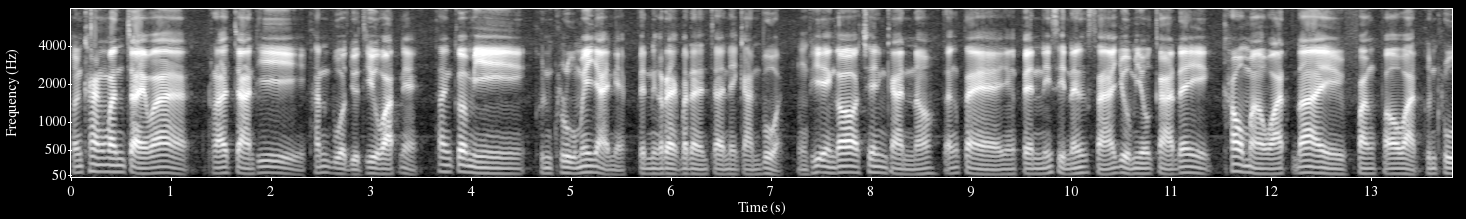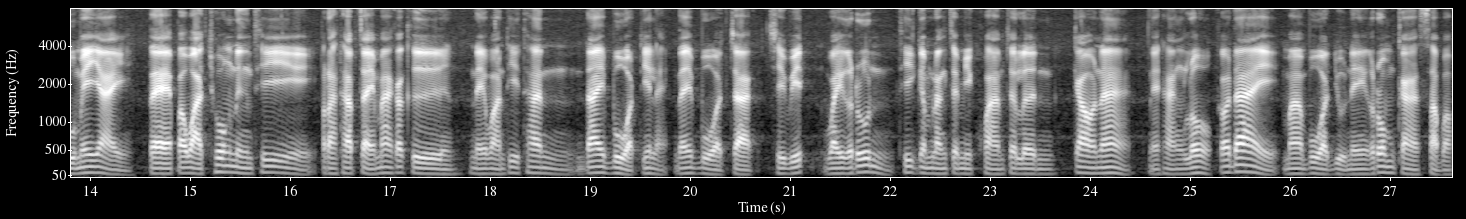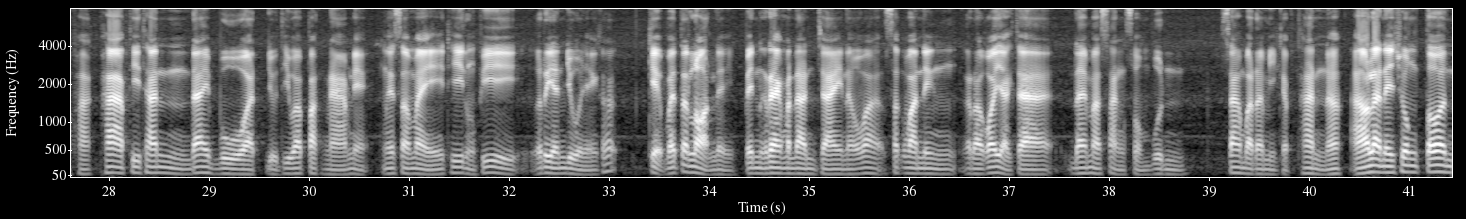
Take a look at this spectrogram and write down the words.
ค่อนข้างมั่นใจว่าพระอาจารย์ที่ท่านบวชอยู่ที่วัดเนี่ย ท่านก็มีคุณครูไม่ใหญ่เนี่ยเป็นแรงบันดาลใจในการบวชหลวงพี่เองก็เช่นกันเนาะตั้งแต่ยังเป็นนิสิตนักศึกษาอยู่มีโอกาสได้เข้ามาวัดได้ฟังประวัติคุณครูไม่ใหญ่ แต่ประวัติช่วงหนึ่งที่ประทับใจมากก็คือ ในวันที่ท่านได้บวชนี่แหละ ได้บวชจากชีวิตวัยรุ่นที่กำลังจะมีความเจริญก้าวหน้าในทางโลกก็ได้มาบวชอยู่ในร่มกาสัพพักภาพที่ท่านได้บวชอยู่ที่วัดปักน้ำเนี่ยในสมัยที่หลวงพี่เรียนอยู่เนี่ยก็ เก็บไว้ตลอดเลย เป็นแรงบันดาลใจนะว่า สักวันหนึ่งเราก็อยากจะได้มาสั่งสมบุญสร้างบารมีกับท่านเนาะเอาละในช่วงต้น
